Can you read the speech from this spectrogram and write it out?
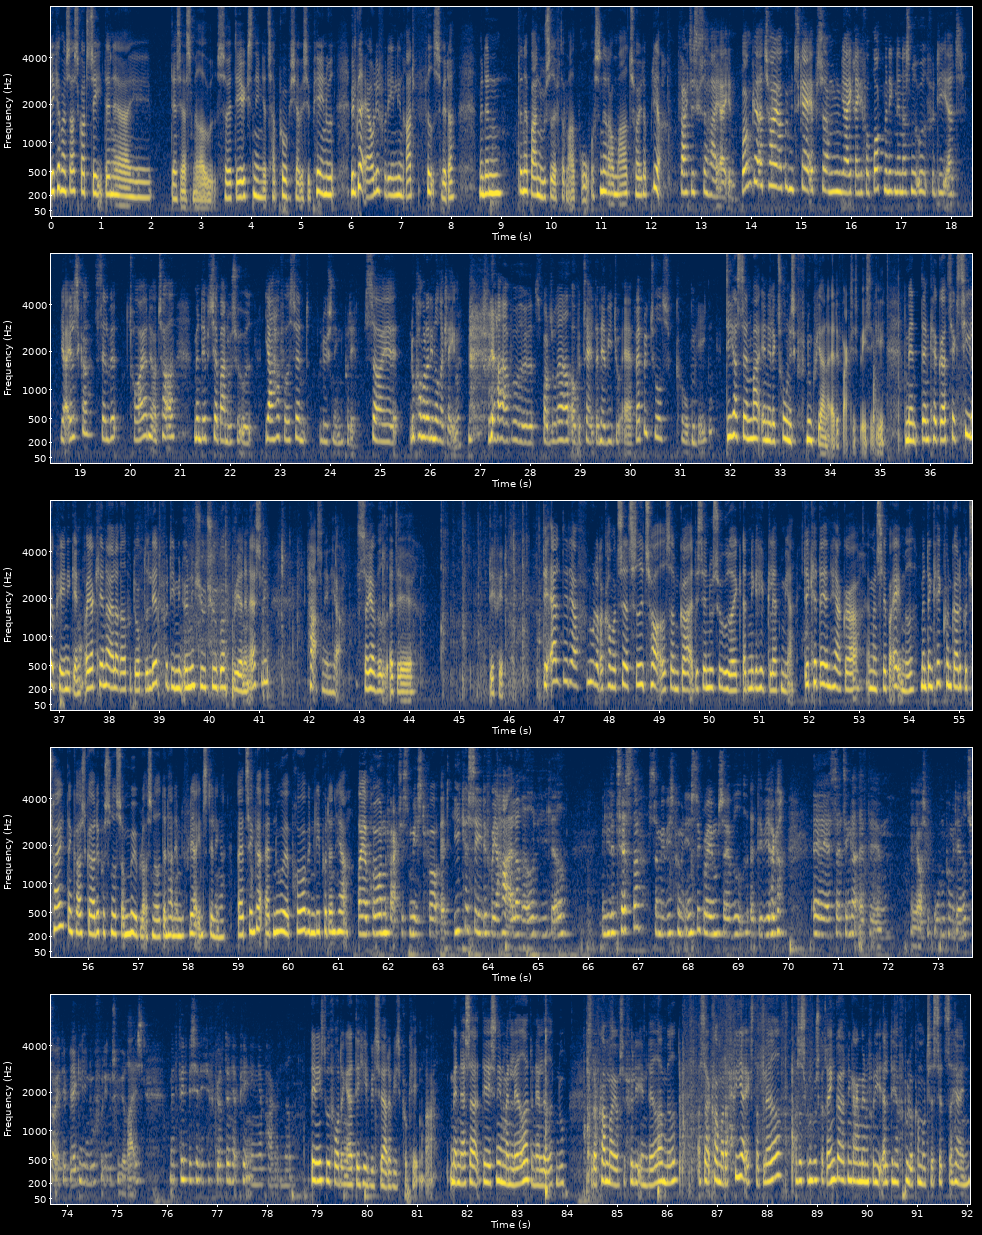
Det kan man så også godt se. Den er øh, den ser smadret ud. Så det er jo ikke sådan en, jeg tager på, hvis jeg vil se pæn ud. Hvilket er ærgerligt, for det er egentlig en ret fed sweater. Men den, den er bare nusset efter meget brug. Og sådan er der jo meget tøj, der bliver. Faktisk så har jeg en bunke af tøj op i mit skab, som jeg ikke rigtig får brugt, men ikke nænder at smide ud, fordi at jeg elsker selve trøjerne og tøjet, men det ser bare nusset ud. Jeg har fået sendt løsningen på det. Så øh, nu kommer der lige noget reklame. For jeg har fået sponsoreret og betalt den her video af Fabric Tools Copenhagen. De har sendt mig en elektronisk fnugfjerner, er det faktisk basically. Men den kan gøre tekstiler pæne igen. Og jeg kender allerede produktet lidt, fordi min yndlings-youtuber, Rhiannon Ashley, har sådan en her. Så jeg ved, at øh, det er fedt. Det er alt det der fnuller, der kommer til at sidde i tøjet, som gør, at det ser nu ud, og ikke, at den ikke er helt glat mere. Det kan den her gøre, at man slipper af med. Men den kan ikke kun gøre det på tøj, den kan også gøre det på sådan noget som møbler og sådan noget. Den har nemlig flere indstillinger. Og jeg tænker, at nu øh, prøver vi den lige på den her. Og jeg prøver den faktisk mest for, at I kan se det, for jeg har allerede lige lavet en lille tester, som jeg viste på min Instagram, så jeg ved, at det virker. Øh, så jeg tænker, at, øh, at jeg også vil bruge den på mit andet tøj. Det bliver ikke lige nu, fordi nu skal vi rejse. Men fedt, hvis jeg lige kan få gjort den her pæn, inden jeg pakker den ned. Den eneste udfordring er, at det er helt vildt svært at vise på kamera. Men altså, det er sådan en, man lader. Den er lavet nu. Så der kommer jo selvfølgelig en lader med. Og så kommer der fire ekstra blade. Og så skal man huske at rengøre den en gang imellem, fordi alt det her fluller kommer til at sætte sig herinde.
